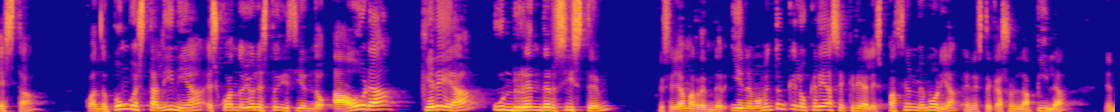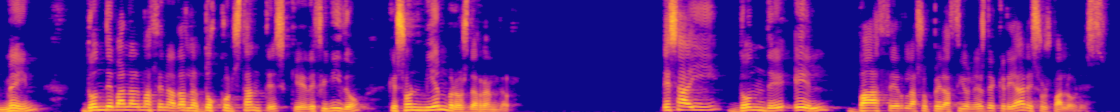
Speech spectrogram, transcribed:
esta, cuando pongo esta línea es cuando yo le estoy diciendo, ahora crea un render system, que se llama render, y en el momento en que lo crea, se crea el espacio en memoria, en este caso en la pila, en main, donde van almacenadas las dos constantes que he definido, que son miembros de render. es ahí donde él va a hacer las operaciones de crear esos valores.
